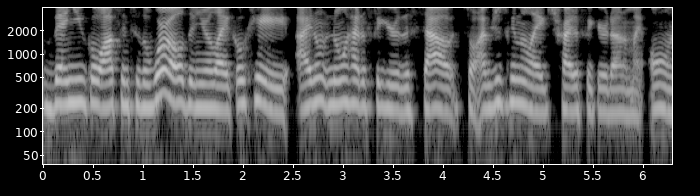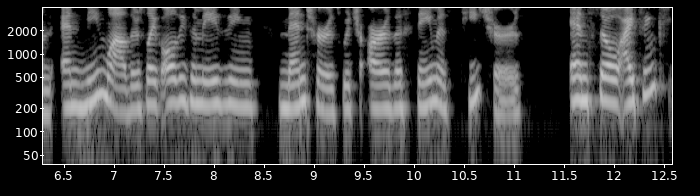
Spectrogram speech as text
then you go off into the world and you're like, okay, I don't know how to figure this out. So I'm just going to like try to figure it out on my own. And meanwhile, there's like all these amazing mentors, which are the same as teachers. And so I think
